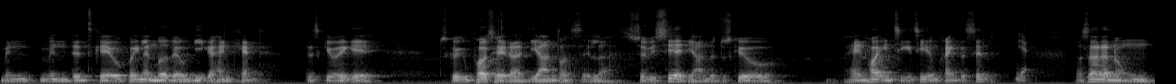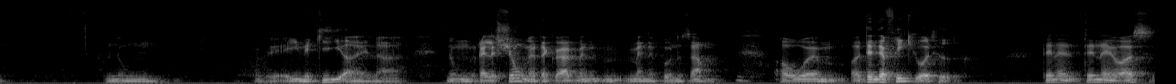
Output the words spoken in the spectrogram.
men, men den skal jo på en eller anden måde være unik og have en kant. Den skal jo ikke, du skal jo ikke påtage dig de andres, eller servicere de andre. Du skal jo have en høj integritet omkring dig selv. Ja. Og så er der nogle, nogle energier, eller nogle relationer, der gør, at man, man er bundet sammen. Og, øhm, og den der frigjorthed, den er, den er jo også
